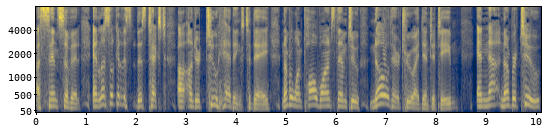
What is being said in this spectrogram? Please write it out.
a sense of it. And let's look at this, this text uh, under two headings today. Number one, Paul wants them to know their true identity. And now, number two,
